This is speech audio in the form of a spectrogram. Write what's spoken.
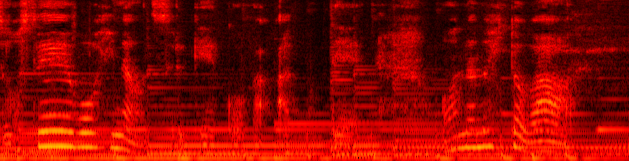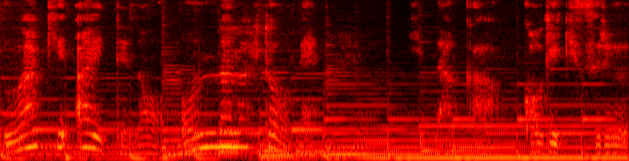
女性を非難する傾向があって女の人は浮気相手の女の人をねなんか攻撃する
